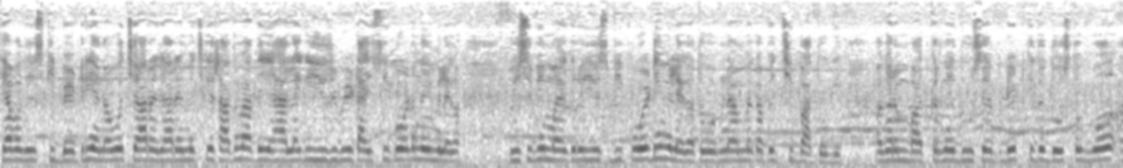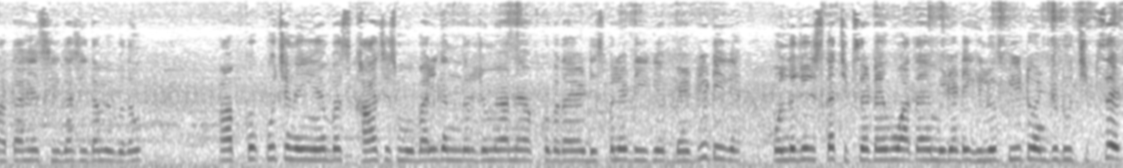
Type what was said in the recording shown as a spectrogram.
क्या बताओ इसकी बैटरी है ना, वो चार हज़ार एम के साथ में आती है। हालाँकि U C type C port नहीं मिलेगा। U C micro U B port ही मिलेगा तो वो अपने आप में काफ़ी अच्छी बात होगी। अगर हम बात करते हैं दूसरे अपडेट की तो दोस्तों वो आता है सीधा सीधा मैं बताऊँ, आपको कुछ नहीं है, बस खास इस मोबाइल के अंदर जो मैंने आपको बताया डिस्प्ले ठीक है बैटरी ठीक है ऑल जो इसका चिपसेट है, वो आता है MediaTek Helio P twenty two chipset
